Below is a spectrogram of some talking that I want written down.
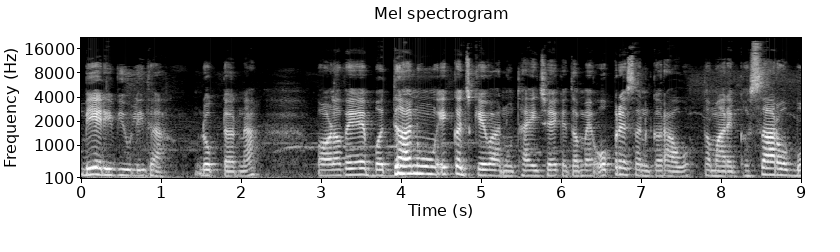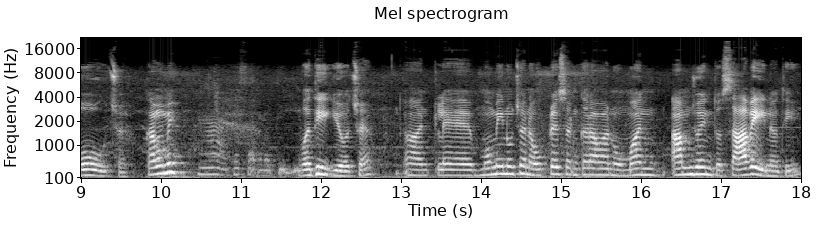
બે રિવ્યૂ લીધા ડૉક્ટરના પણ હવે બધાનું એક જ કહેવાનું થાય છે કે તમે ઓપરેશન કરાવો તમારે ઘસારો બહુ છે. કા મમ્મી? વધી ગયો. છે. એટલે મમ્મીનું છે ને ઓપરેશન કરાવવાનું મન આમ જોઈને તો સાવેય નથી.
